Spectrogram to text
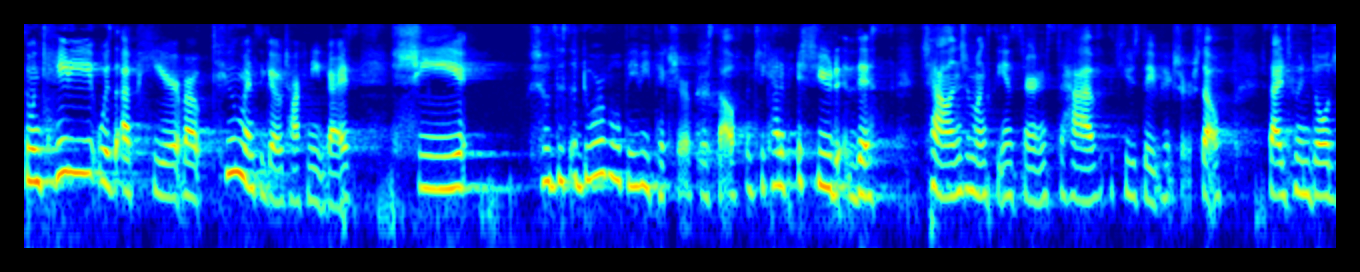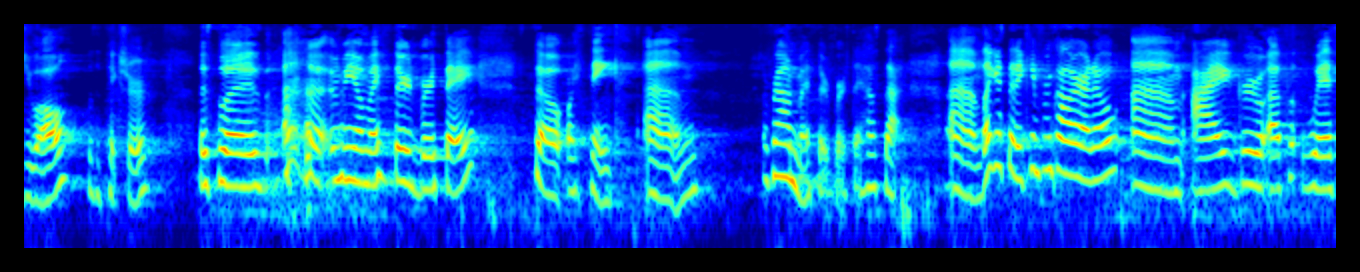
So when Katie was up here about two months ago talking to you guys, she showed this adorable baby picture of herself, and she kind of issued this challenge amongst the interns to have the cutest baby picture. So I decided to indulge you all with a picture. This was me on my third birthday. So, I think, um, around my third birthday. How's that? Um, like I said, I came from Colorado. Um, I grew up with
